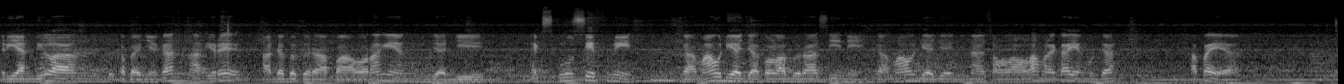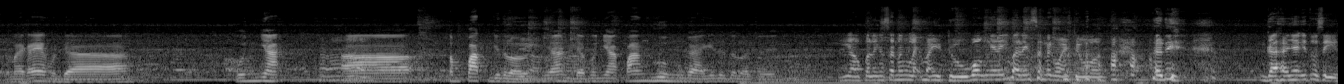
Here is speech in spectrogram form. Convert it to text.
Rian bilang kebanyakan akhirnya ada beberapa orang yang menjadi eksklusif nih. Nggak mau diajak kolaborasi nih nggak mau diajak ini nah seolah-olah mereka yang udah apa ya mereka yang udah punya uh, tempat gitu loh ya udah punya panggung kayak gitu tuh loh cuy Iya paling seneng lek main doang ini paling seneng main doang. Jadi nggak hanya itu sih.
